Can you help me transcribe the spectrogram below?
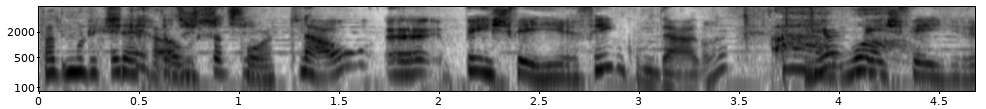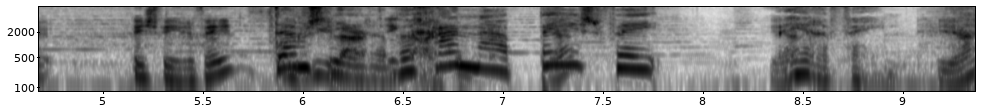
Wat moet ik, ik zeggen dat over is, sport? Is, nou, uh, PSV Heerenveen komt dadelijk. Ah, ja, wow. PSV, Heeren, PSV Heerenveen. Dames en heren, we gaan naar PSV ja? Heerenveen. Ja?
